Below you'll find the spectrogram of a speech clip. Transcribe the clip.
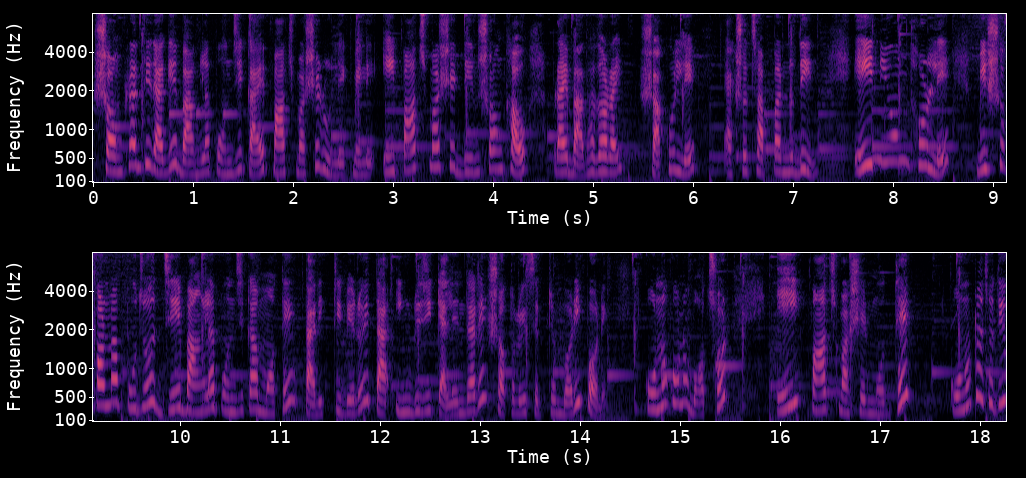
সংক্রান্তির আগে বাংলা পঞ্জিকায় পাঁচ মাসের উল্লেখ মেলে। এই পাঁচ মাসের দিন সংখ্যাও প্রায় বাধা ধরায়। সাকুল্যে একশো ছাপ্পান্ন দিন। এই নিয়ম ধরলে বিশ্বকর্মা পুজো যে বাংলা পঞ্জিকা মতে তারিখটি বেরোয় তা ইংরেজি ক্যালেন্ডারে সতেরোই সেপ্টেম্বরই পড়ে। কোনো কোনো বছর এই পাঁচ মাসের মধ্যে কোনোটা যদি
